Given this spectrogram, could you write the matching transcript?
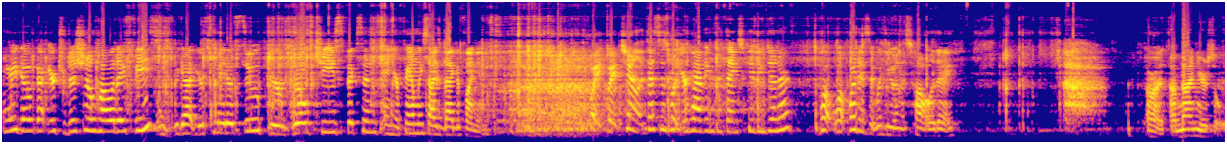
here you go. We got your traditional holiday feast. We got your tomato soup, your grilled cheese fixins, and your family-sized bag of Funyuns. Wait, wait, Chandler, this is what you're having for Thanksgiving dinner? What, what, what is it with you in this holiday? All right, I'm nine years old.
